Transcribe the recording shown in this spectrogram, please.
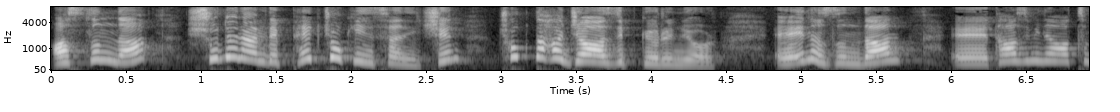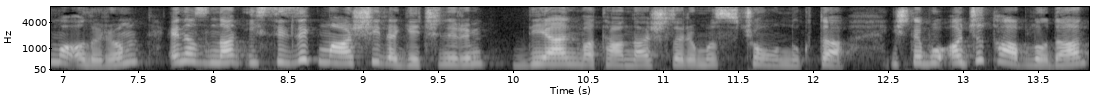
aslında şu dönemde pek çok insan için çok daha cazip görünüyor. E, en azından e, tazminatımı alırım, en azından işsizlik maaşıyla geçinirim diyen vatandaşlarımız çoğunlukta. İşte bu acı tablodan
